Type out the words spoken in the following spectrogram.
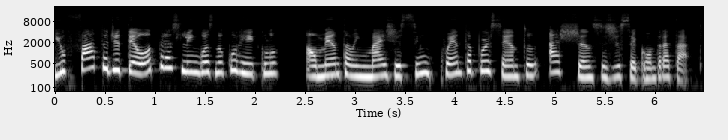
e o fato de ter outras línguas no currículo aumentam em mais de 50% as chances de ser contratado.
